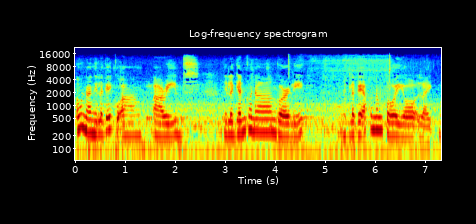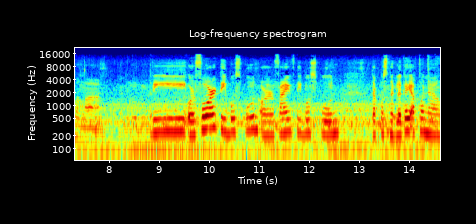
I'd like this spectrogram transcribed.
una, nilagay ko ang uh, ribs. Nilagyan ko ng garlic. Naglagay ako ng toyo, like mga 3 or 4 tablespoon or 5 tablespoon. Tapos, naglagay ako ng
